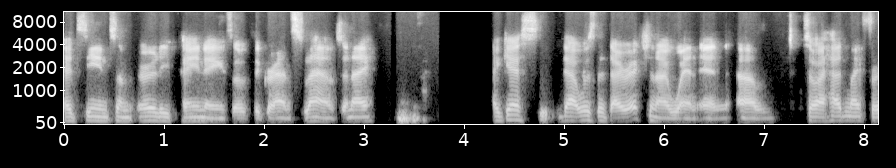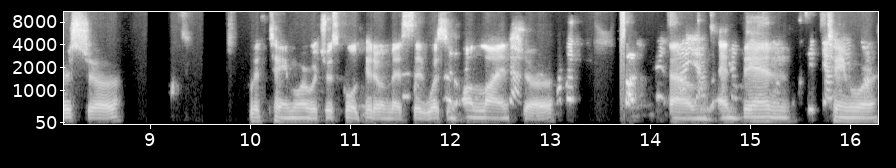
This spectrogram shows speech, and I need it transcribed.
had seen some early paintings of the Grand Slams. And I, I guess that was the direction I went in. Um, so I had my first show with Taymour, which was called Hit or Miss. It was an online show. Um, and then Taymour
